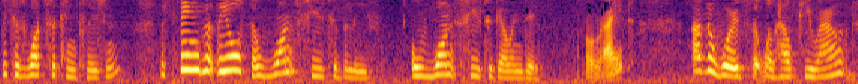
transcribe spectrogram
because what's a conclusion? The thing that the author wants you to believe or wants you to go and do. All right? Other words that will help you out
